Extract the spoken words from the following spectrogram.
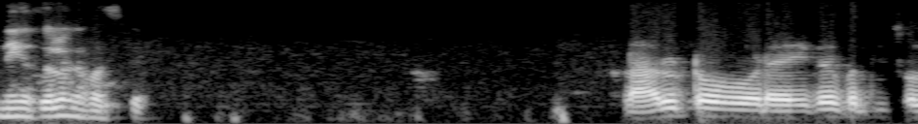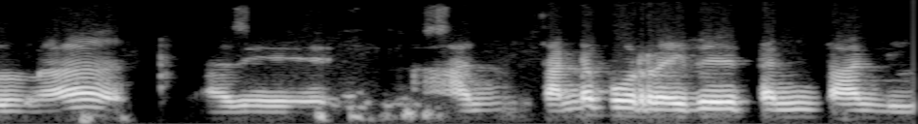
நீங்க சொல்லுங்க ஃபர்ஸ்ட் நருட்டோவோட இதை பத்தி சொல்லணும்னா அது சண்டை போடுற இது தன் தாண்டி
